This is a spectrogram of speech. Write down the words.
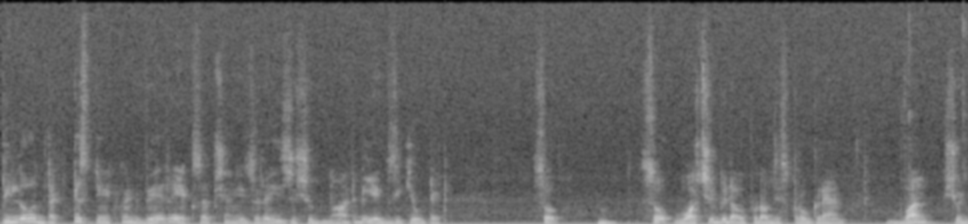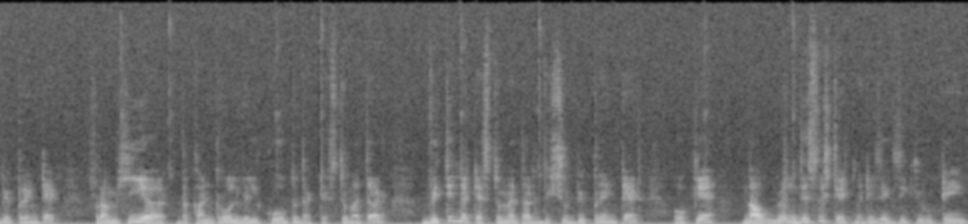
below that statement where the exception is raised should not be executed. So so what should be the output of this program? 1 should be printed. From here the control will go to the test method. Within the test method this should be printed. Okay? Now when this statement is executing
